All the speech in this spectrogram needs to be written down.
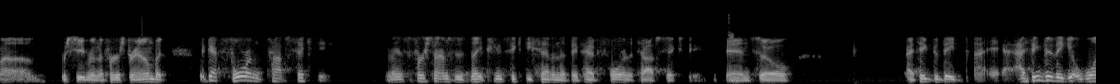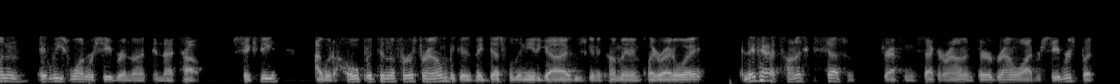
uh, receiver in the first round. But they've got four in the top 60. I mean, it's the first time since 1967 that they've had four in the top 60. And so I think that they, I- think that they get one, at least one receiver in the in that top 60. I would hope it's in the first round because they desperately need a guy who's going to come in and play right away. And they've had a ton of success with drafting second round and third round wide receivers, but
